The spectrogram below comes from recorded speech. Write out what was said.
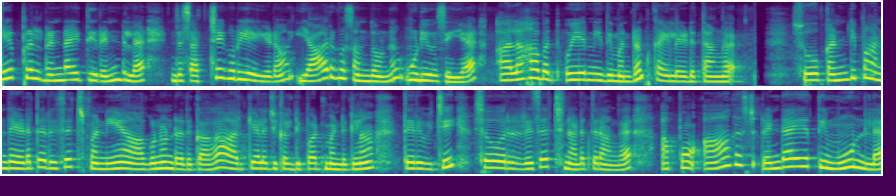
ஏப்ரல் ரெண்டாயிரத்தி ரெண்டில் இந்த சர்ச்சைக்குரிய இடம் யாருக்கு சொந்தம்னு முடிவு செய்ய அலகாபாத் உயர்நீதிமன்றம் கையில் எடுத்தாங்க. ஸோ கண்டிப்பாக அந்த இடத்த ரிசர்ச் பண்ணியே ஆகணுன்றதுக்காக ஆர்கியாலஜிக்கல் டிபார்ட்மெண்ட்டுக்கெலாம் தெரிவித்து ஸோ ஒரு ரிசர்ச் நடத்துகிறாங்க அப்போ ஆகஸ்ட் ரெண்டாயிரத்தி மூணில்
